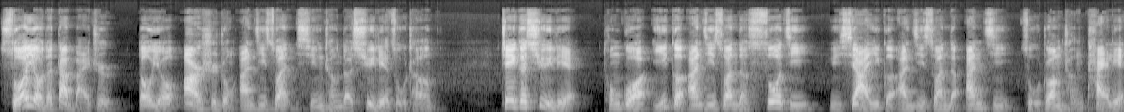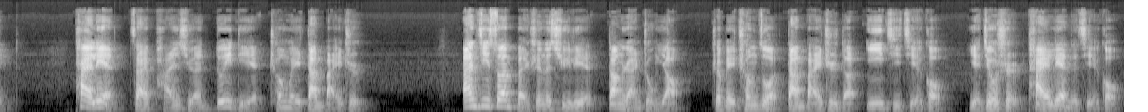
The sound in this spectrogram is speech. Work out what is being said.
所有的蛋白质都由二十种氨基酸形成的序列组成。这个序列通过一个氨基酸的羧基与下一个氨基酸的氨基组装成肽链，肽链再盘旋堆叠成为蛋白质。氨基酸本身的序列当然重要，这被称作蛋白质的一级结构，也就是肽链的结构。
